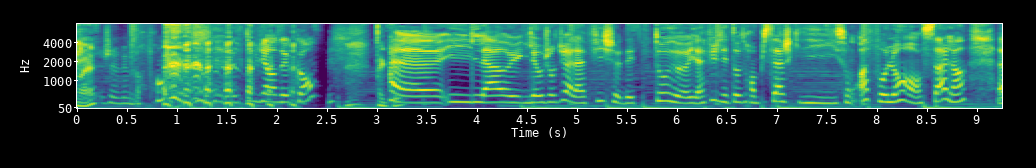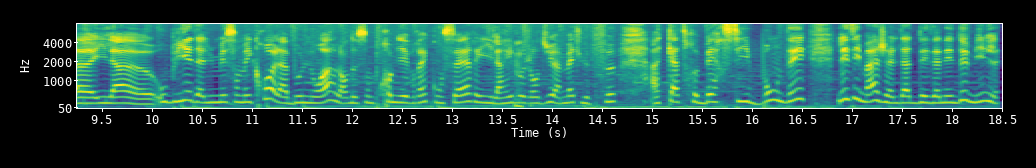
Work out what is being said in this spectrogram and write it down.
Ouais. je vais me reprendre. Parce qu'il vient de Caen. Euh, il a il est aujourd'hui à l'affiche des taux de, il affiche des taux de remplissage qui sont affolants en salle hein. Euh, il a euh, oublié d'allumer son micro à la boule noire lors de son premier vrai concert et il arrive aujourd'hui à mettre le feu à quatre Bercy bondés les images elles datent des années 2000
